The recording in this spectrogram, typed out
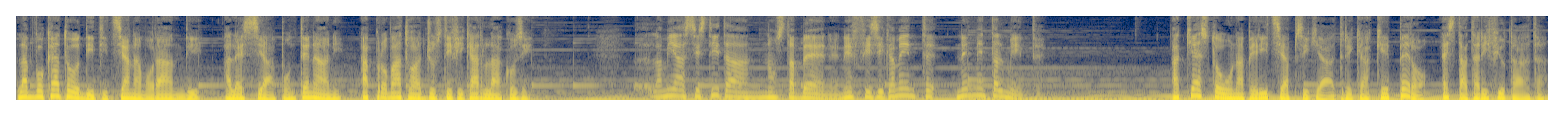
L'avvocato di Tiziana Morandi, Alessia Pontenani, ha provato a giustificarla così. La mia assistita non sta bene né fisicamente né mentalmente. Ha chiesto una perizia psichiatrica che però è stata rifiutata.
